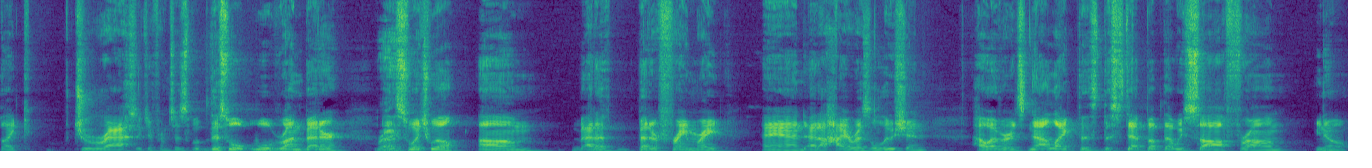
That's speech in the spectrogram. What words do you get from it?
like drastic differences. But This will will run better. Right. The Switch will um, at a better frame rate and at a higher resolution. However, it's not like the the step up that we saw from you know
